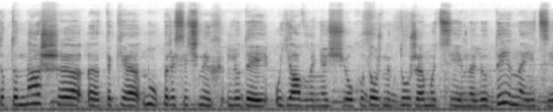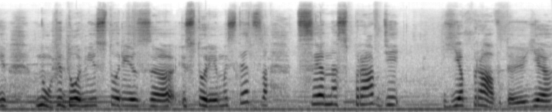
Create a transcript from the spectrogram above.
Тобто, наше е, таке ну пересічних людей уявлення, що художник дуже емоційна людина, і ці ну відомі історії з е, історії мистецтва, це насправді є правдою, є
